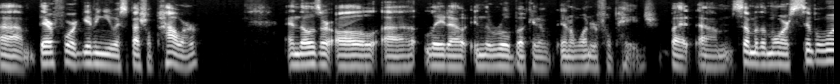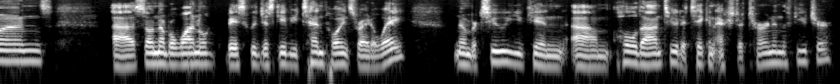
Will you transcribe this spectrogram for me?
um, therefore giving you a special power and those are all uh, laid out in the rule book in a, in a wonderful page. But um, some of the more simple ones. Uh, so number one will basically just give you 10 points right away. Number two, you can um, hold on to to take an extra turn in the future.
